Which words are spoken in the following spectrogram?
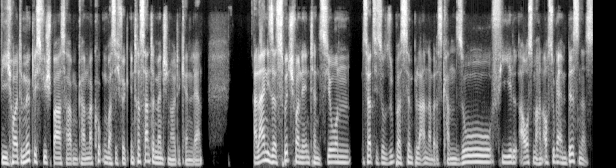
wie ich heute möglichst viel Spaß haben kann, mal gucken, was ich für interessante Menschen heute kennenlerne. Allein dieser Switch von der Intention, das hört sich so super simpel an, aber das kann so viel ausmachen, auch sogar im Business.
